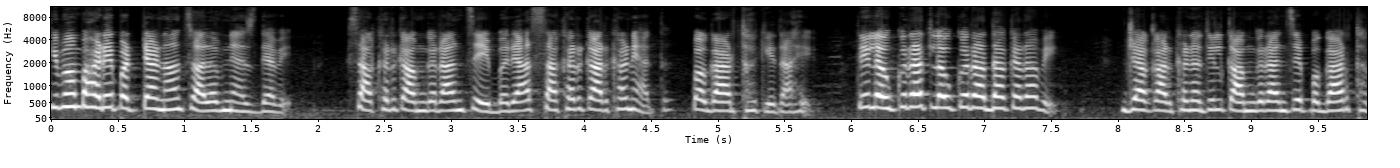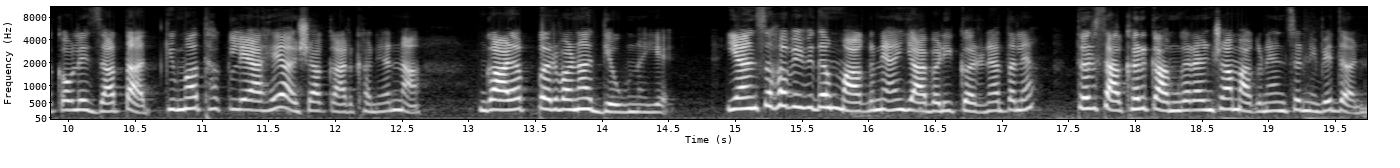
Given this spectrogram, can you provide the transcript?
किंवा भाडेपट्ट्यानं चालवण्यास द्यावे. साखर कामगारांचे बऱ्याच साखर कारखान्यात पगार थकीत आहे. ते लवकरात लवकर अदा करावे. ज्या कारखान्यातील कामगारांचे पगार थकवले जातात किंवा थकले आहे अशा कारखान्यांना गाळप परवाना देऊ नये. यांसह विविध मागण्या यावेळी करण्यात आल्या. तर साखर कामगारांच्या मागण्यांचं निवेदन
